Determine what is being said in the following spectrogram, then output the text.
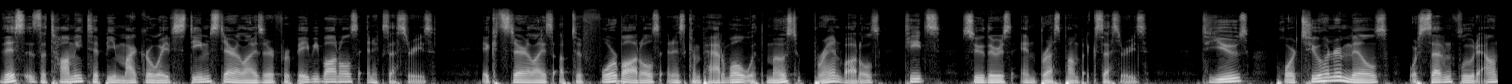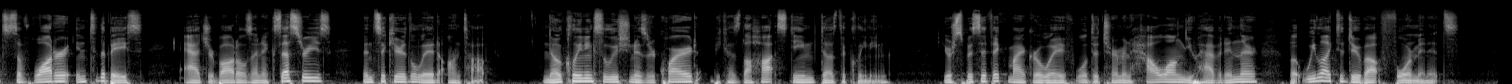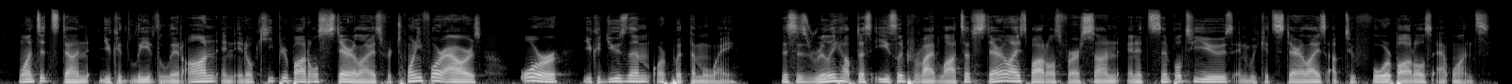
This is the Tommee Tippee Microwave Steam Sterilizer for baby bottles and accessories. It can sterilize up to four bottles and is compatible with most brand bottles, teats, soothers, and breast pump accessories. To use, pour 200 mils or 7 fluid ounces of water into the base, add your bottles and accessories, then secure the lid on top. No cleaning solution is required because the hot steam does the cleaning. Your specific microwave will determine how long you have it in there, but we like to do about 4 minutes. Once it's done, you could leave the lid on and it'll keep your bottles sterilized for 24 hours, or you could use them or put them away. This has really helped us easily provide lots of sterilized bottles for our son, and it's simple to use, and we could sterilize up to four bottles at once.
